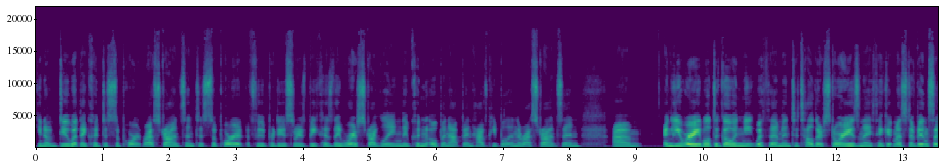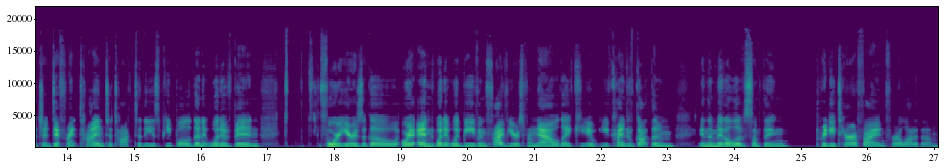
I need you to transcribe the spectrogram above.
you know do what they could to support restaurants and to support food producers because they were struggling. They couldn't open up and have people in the restaurants and um and you were able to go and meet with them and to tell their stories and i think it must have been such a different time to talk to these people than it would have been four years ago or and what it would be even five years from now like it, you kind of got them in the middle of something pretty terrifying for a lot of them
